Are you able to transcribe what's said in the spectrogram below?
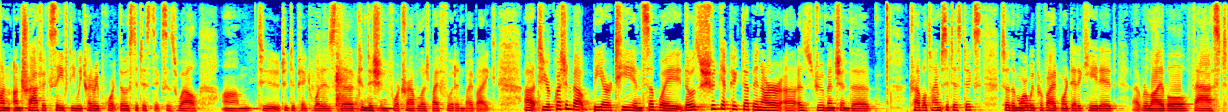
on, on traffic safety, we try to report those statistics as well um, to, to depict what is the condition for travelers by foot and by bike. Uh, to your question about BRT and subway, those should get picked up in our, uh, as Drew mentioned, the travel time statistics. So the more we provide more dedicated, uh, reliable, fast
